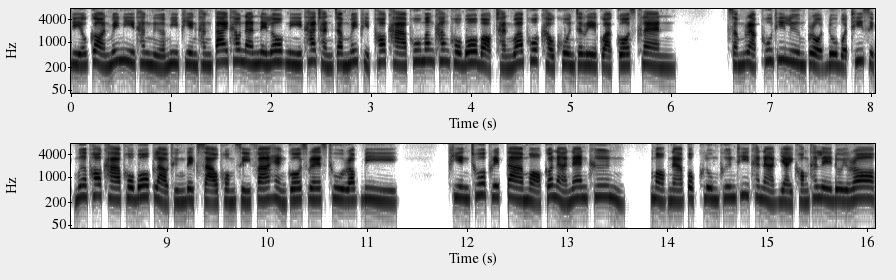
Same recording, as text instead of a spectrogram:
เดี๋ยวก่อนไม่มีทางเหนือมีเพียงทางใต้เท่านั้นในโลกนี้ถ้าฉันจำไม่ผิดพ่อค้าผู้มั่งคั่งโพโบบอกฉันว่าพวกเขาควรจะเรียกว่า Ghost Clan สำหรับผู้ที่ลืมโปรดดูบทที่ 10 เมื่อพ่อค้าโพโบกล่าวถึงเด็กสาวผมสีฟ้าแห่ง Ghost Race to Robbie เพียงชั่วพริบตาหมอกก็หนาแน่นขึ้น หมอกหนาปกคลุมพื้นที่ขนาดใหญ่ของทะเลโดยรอบ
